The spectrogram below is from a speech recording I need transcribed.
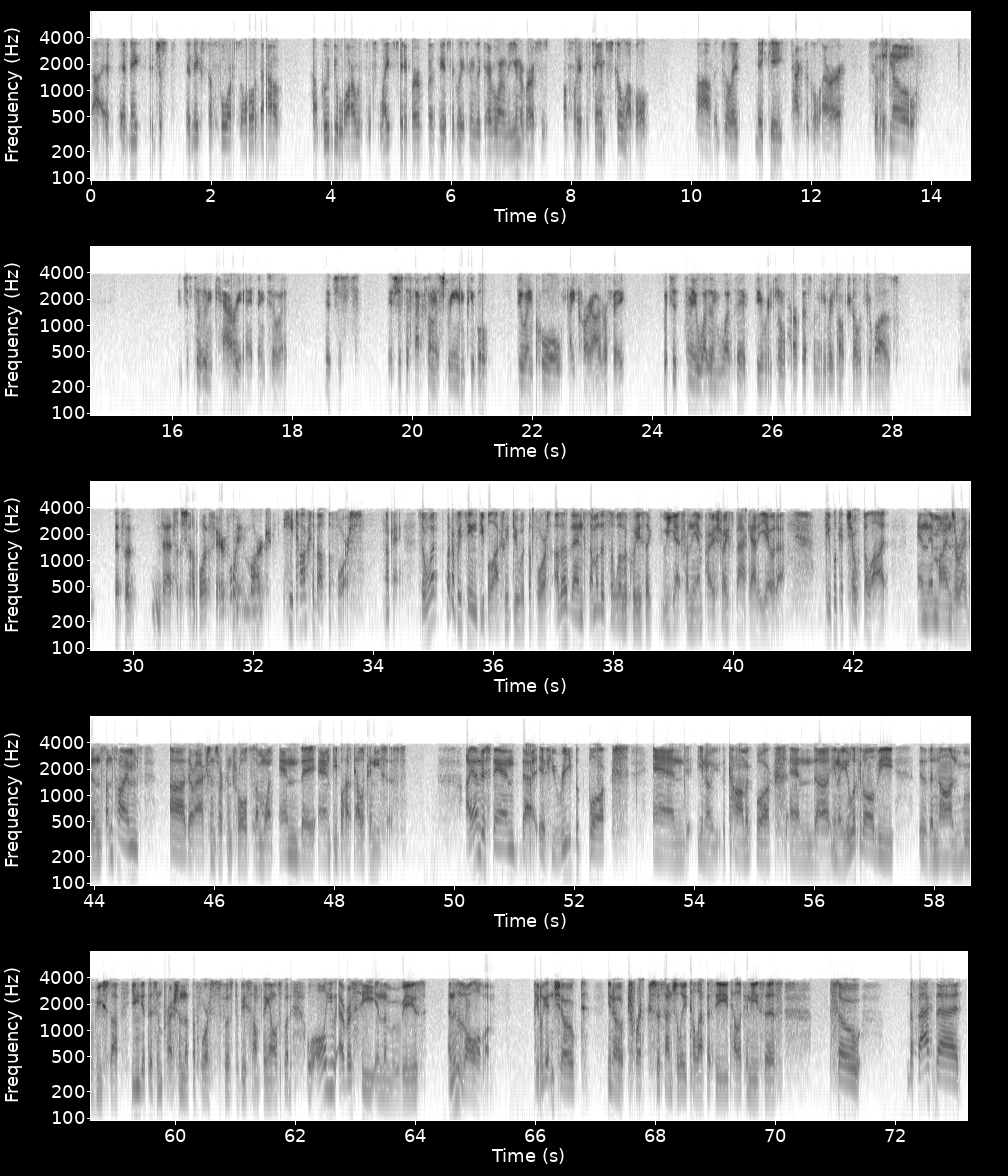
Uh, it it makes it just it makes the Force all about how good you are with this lightsaber, but basically it seems like everyone in the universe is roughly at the same skill level um, until they make a tactical error. So there's no, it just doesn't carry anything to it. It's just, it's just effects on the screen, people doing cool fight choreography, which is, to me wasn't what the, the original purpose in the original trilogy was. Mm-hmm. That's a that's a somewhat fair point, Mark. He talks about the Force. Okay, so what what have we seen people actually do with the Force, other than some of the soliloquies that we get from The Empire Strikes Back out of Yoda? People get choked a lot, and their minds are read, and sometimes uh, their actions are controlled somewhat, and they and people have telekinesis. I understand that if you read the books and you know the comic books, and uh, you know you look at all the the non-movie stuff, you can get this impression that the Force is supposed to be something else. But all you ever see in the movies, and this is all of them, people getting choked, you know, tricks essentially, telepathy, telekinesis. So the fact that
